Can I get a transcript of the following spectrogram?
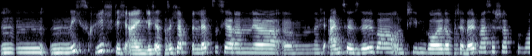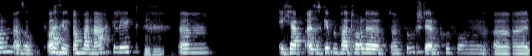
Nicht richtig eigentlich. Also ich habe letztes Jahr dann ja ähm, Einzel Silber und Team Gold auf der Weltmeisterschaft gewonnen, also quasi nochmal nachgelegt. Mhm. Ähm, ich habe, also es gibt ein paar tolle äh, Fünf-Sterne-Prüfungen, äh,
